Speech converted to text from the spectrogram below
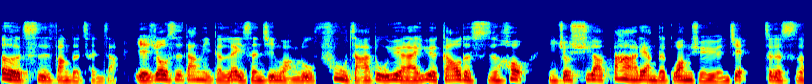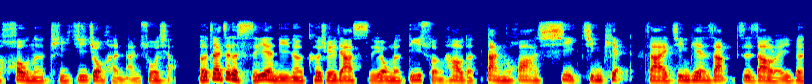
二次方的成长。也就是当你的类神经网络复杂度越来越高的时候，你就需要大量的光学元件。这个时候呢，体积就很难缩小。而在这个实验里呢，科学家使用了低损耗的氮化矽晶片，在晶片上制造了一个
